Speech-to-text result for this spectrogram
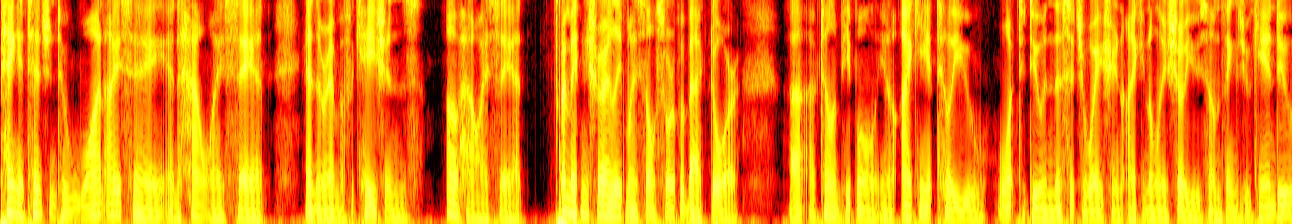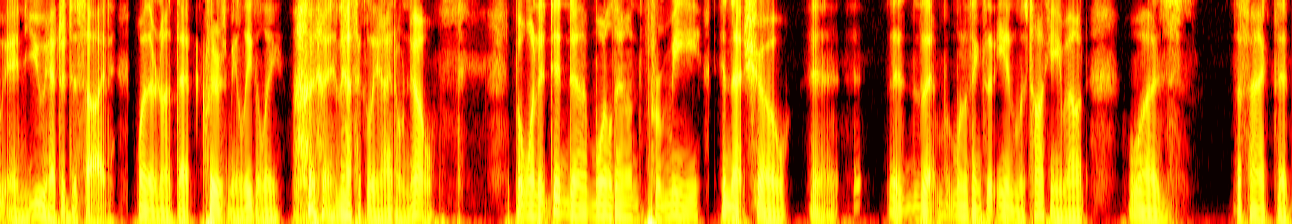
paying attention to what I say and how I say it and the ramifications of how I say it. I'm making sure I leave myself sort of a back door uh, of telling people, you know, I can't tell you what to do in this situation. I can only show you some things you can do, and you have to decide whether or not that clears me legally and ethically. I don't know. But what it did uh, boil down for me in that show, uh, one of the things that Ian was talking about was the fact that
